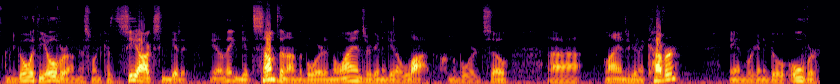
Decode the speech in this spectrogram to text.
I'm going to go with the over on this one because the Seahawks can get it. You know, they can get something on the board, and the Lions are going to get a lot on the board. So uh, Lions are going to cover, and we're going to go over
